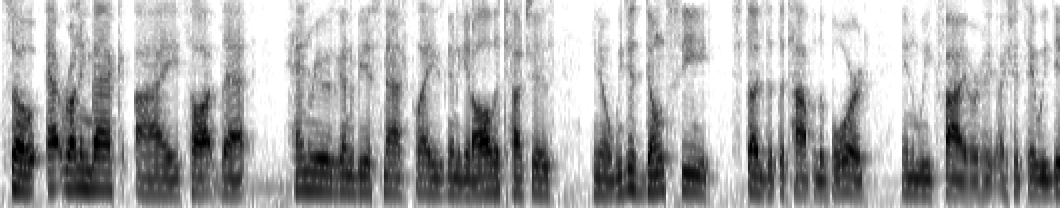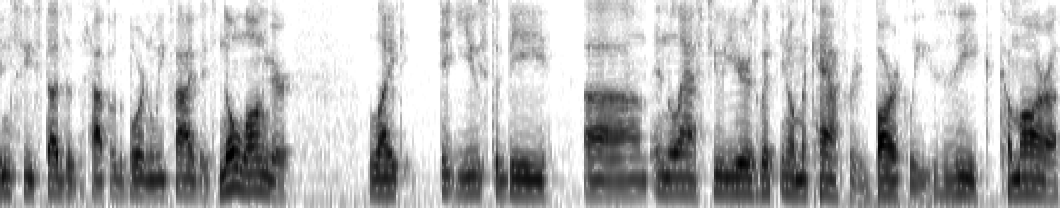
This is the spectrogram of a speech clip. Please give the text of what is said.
so at running back, I thought that Henry was going to be a smash play. He was going to get all the touches. You know, we just don't see studs at the top of the board in week five, or I should say, we didn't see studs at the top of the board in week five. It's no longer like it used to be um, in the last few years with, you know, McCaffrey, Barkley, Zeke, Kamara,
